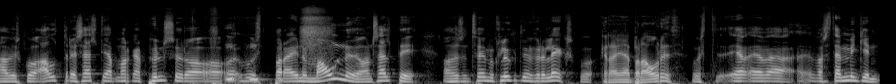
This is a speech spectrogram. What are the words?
hafi sko aldrei selti að margar pulsur á, á þú veist, bara einu mánuðu og hann seldi á þessum tveimur klukkutímum fyrir leik sko, græjaði bara árið veist, ef, ef, ef stemmingin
